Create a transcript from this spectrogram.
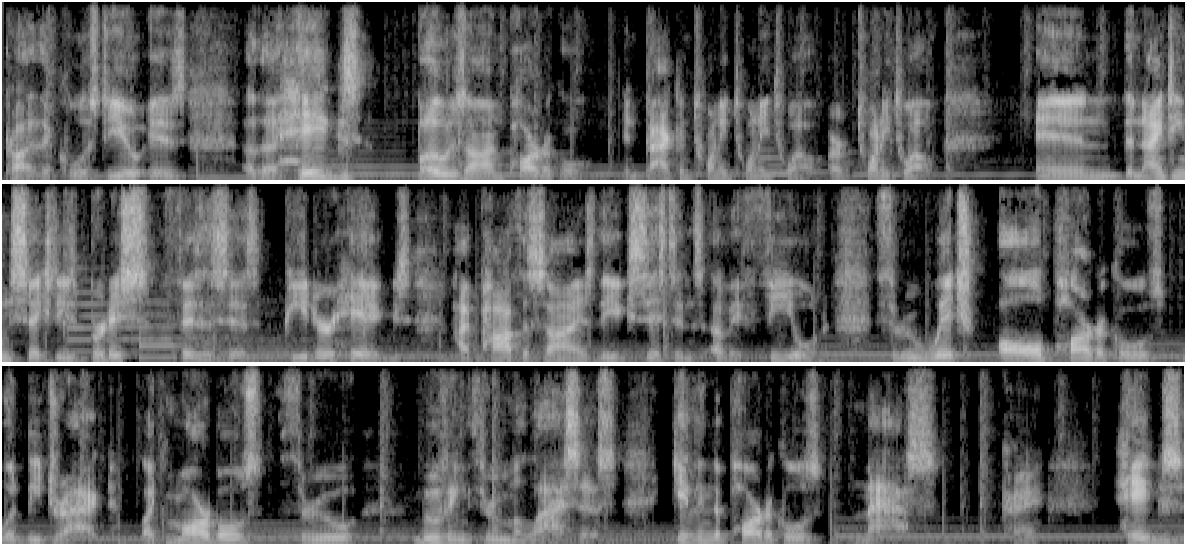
probably the coolest to you, is the Higgs boson particle in back in 2012 or 2012 in the 1960s, British physicist Peter Higgs hypothesized the existence of a field through which all particles would be dragged, like marbles through moving through molasses, giving the particles mass. Okay. Higgs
